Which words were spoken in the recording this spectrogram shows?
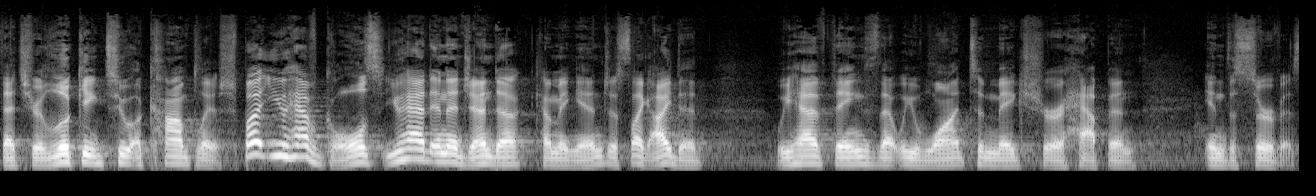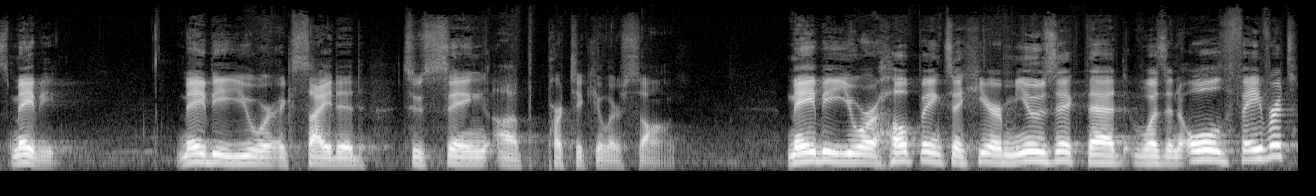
that you're looking to accomplish. But you have goals. You had an agenda coming in, just like I did. We have things that we want to make sure happen in the service. Maybe. Maybe you were excited to sing a particular song. Maybe you were hoping to hear music that was an old favorite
